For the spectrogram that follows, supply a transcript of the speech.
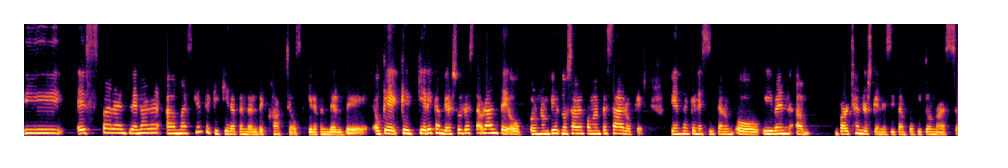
y es para entrenar a más gente que quiere aprender de cocktails, que quiere aprender de, o que, que quiere cambiar su restaurante o, no, no, saben cómo empezar o que piensan que necesitan, o even bartenders que necesitan un poquito más,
